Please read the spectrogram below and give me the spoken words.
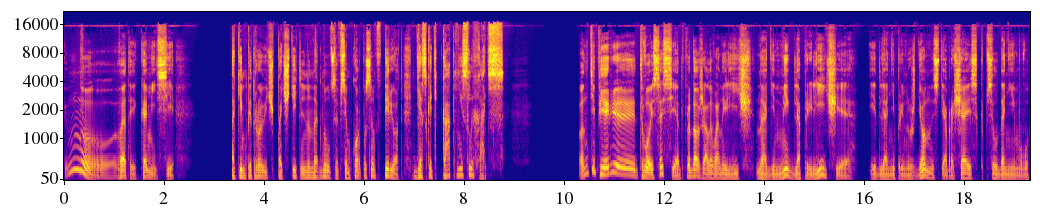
ну, в этой комиссии — Аким Петрович почтительно нагнулся всем корпусом вперед, дескать, как не слыхать. «Он теперь э, твой сосед», — продолжал Иван Ильич на один миг для приличия и для непринужденности, обращаясь к Псилдонимову,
